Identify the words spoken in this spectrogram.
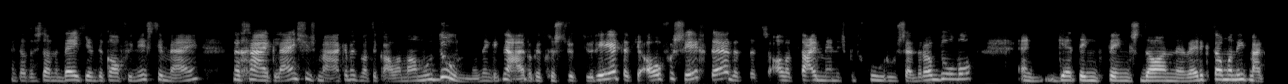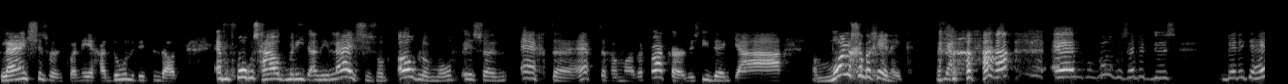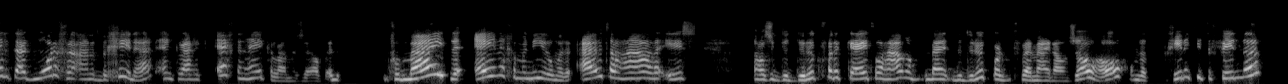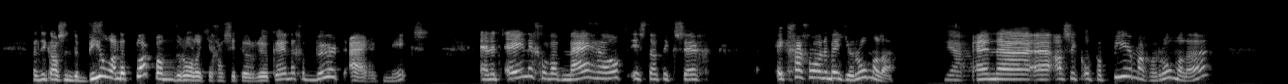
en dat is dan een beetje de Calvinist in mij, dan ga ik lijstjes maken met wat ik allemaal moet doen. Dan denk ik, nou heb ik het gestructureerd, heb je overzicht. Hè? Dat, dat is alle time management goeroes zijn er ook dol op. En getting things done, weet ik het allemaal niet. Maak lijstjes, wat ik wanneer ga doen, dit en dat. En vervolgens hou ik me niet aan die lijstjes, want Oblomov is een echte heftige motherfucker. Dus die denkt, ja, maar morgen begin ik. Ja. en vervolgens heb ik dus, ben ik de hele tijd morgen aan het beginnen en krijg ik echt een hekel aan mezelf. En voor mij de enige manier om het eruit te halen is als ik de druk van de ketel haal. Want de druk wordt bij mij dan zo hoog om dat beginnetje te vinden. Dat ik als een debiel aan het plakbandrolletje ga zitten rukken en er gebeurt eigenlijk niks. En het enige wat mij helpt is dat ik zeg, ik ga gewoon een beetje rommelen. Ja. En uh, als ik op papier mag rommelen,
